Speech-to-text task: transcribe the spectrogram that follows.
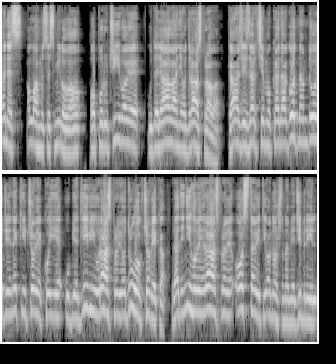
Enes, Allah mu se smilovao, oporučivao je udaljavanje od rasprava. Kaže, zar ćemo kada god nam dođe neki čovjek koji je ubjedljiviji u raspravi od drugog čovjeka, radi njihove rasprave ostaviti ono što nam je Džibril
